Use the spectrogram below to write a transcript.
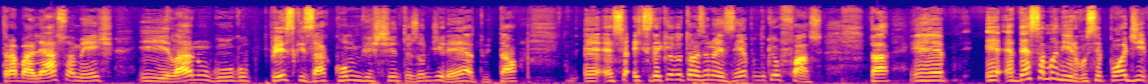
trabalhar sua mente e ir lá no Google pesquisar como investir no Tesouro Direto e tal. É, esse, esse daqui eu estou trazendo um exemplo do que eu faço, tá? É, é, é dessa maneira, você pode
